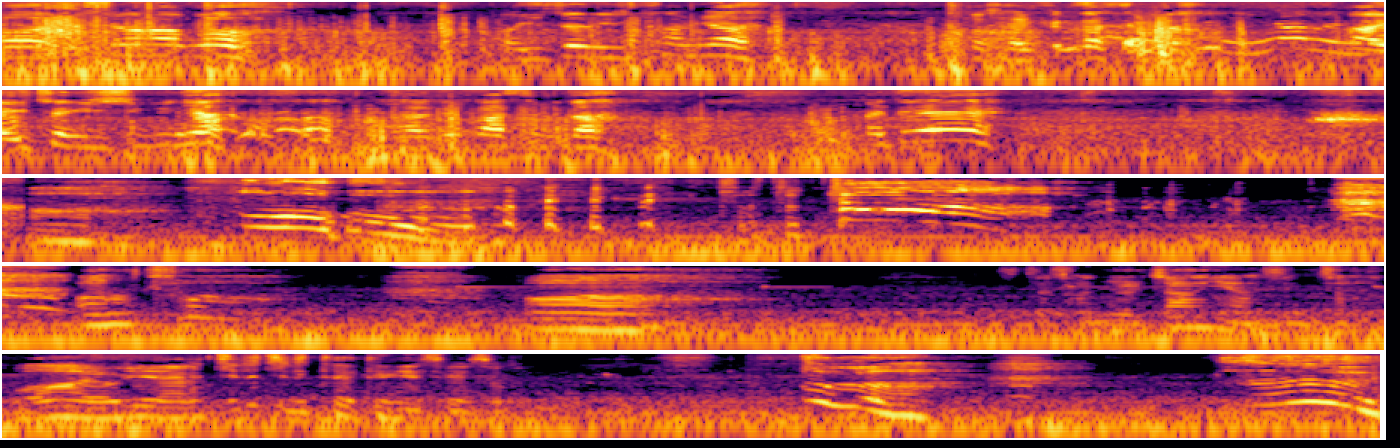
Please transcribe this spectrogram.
와, 저 시원하고 어, 2023년 잘될 것 같습니다. 아, 2022년 잘될 것 같습니다. 파이팅! 아, 오! 저, 저, 저! 아, 저. 와. 진짜 전율 짱이야, 진짜. 와, 여기 약간 찌릿찌릿해, 등에서 계속. 우와! 으!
